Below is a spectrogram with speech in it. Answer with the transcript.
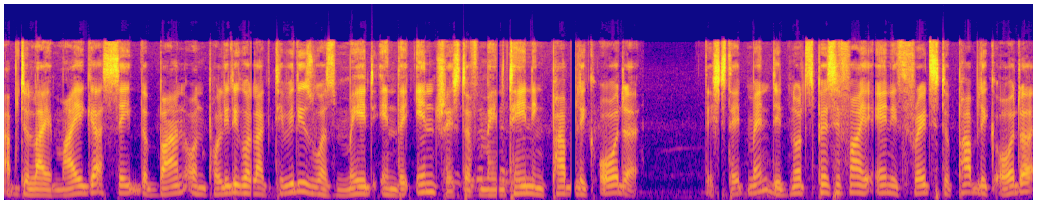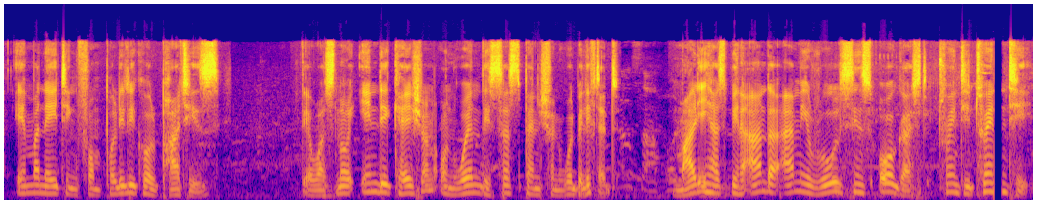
Abdoulaye Maiga said the ban on political activities was made in the interest of maintaining public order. The statement did not specify any threats to public order emanating from political parties. There was no indication on when the suspension would be lifted. Mali has been under army rule since August 2020.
